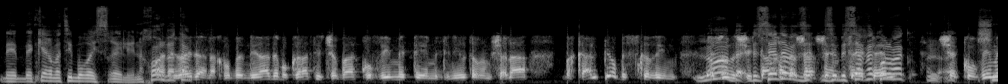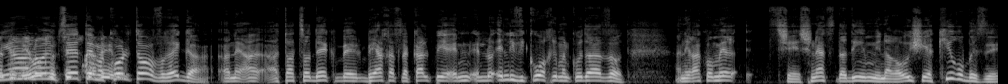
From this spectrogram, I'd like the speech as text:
בקרב הציבור הישראלי, נכון? אני לא יודע, אנחנו במדינה דמוקרטית שבה קובעים את אה, מדיניות הממשלה בקלפי או בסקרים? לא, ב- בסדר, זה, זה בסך הכל רק... שקובעים שנייה, מדיניות לא לפי המצאתם. הכל טוב, רגע. אני, אתה צודק ב, ביחס לקלפי, אין, אין, אין לי ויכוח עם הנקודה הזאת. אני רק אומר ששני הצדדים, מן הראוי שיכירו בזה,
